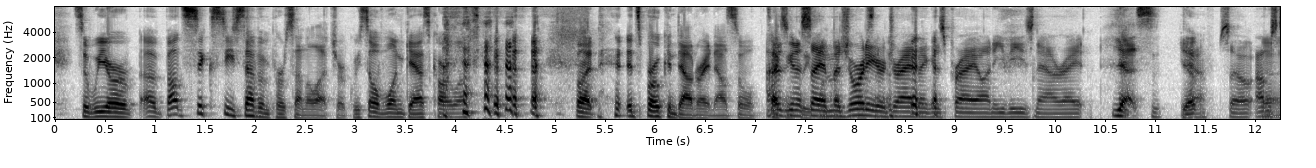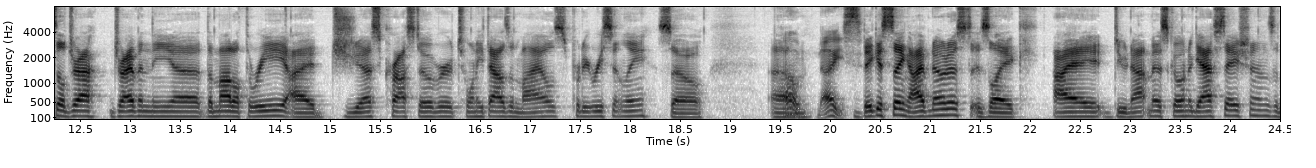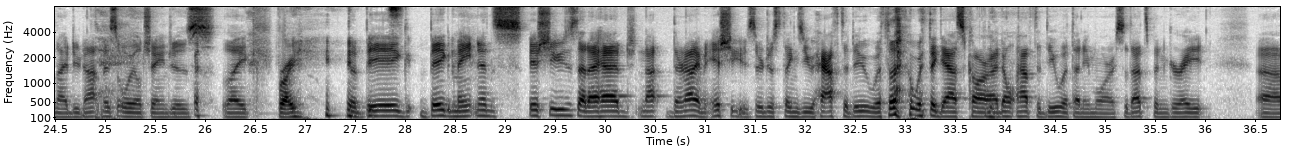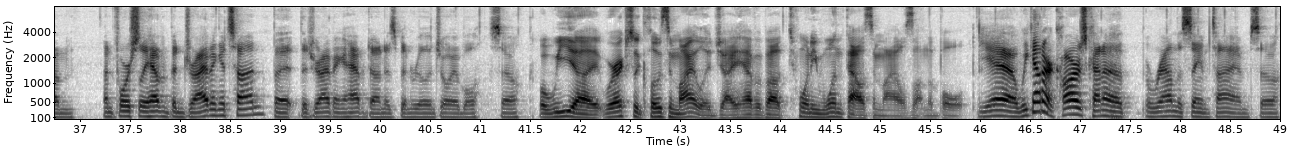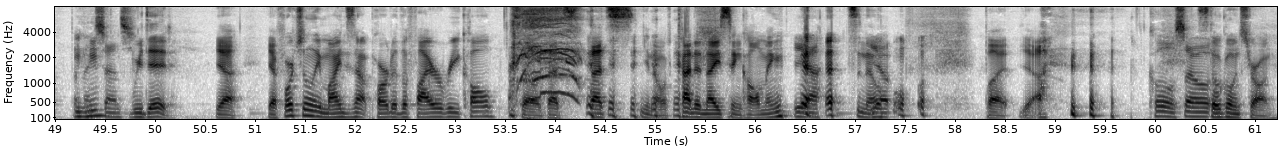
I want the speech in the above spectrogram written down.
so we are about 67% electric. We still have one gas car left, but it's broken down right now. So I was gonna technically say a majority of your driving is probably on EVs now, right? Yes. Yep. Yeah. So I'm Yeah. still dri- driving the uh, the Model Three. I just crossed over twenty thousand miles pretty recently. So um, oh, nice. biggest thing I've noticed is like I do not miss going to gas stations and I do not miss oil changes. like Right. the big big maintenance issues that I had not they're not even issues. They're just things you have to do with a, with the gas car. I don't have to deal with anymore. So that's been great. Um, unfortunately, haven't been driving a ton, but the driving I have done has been real enjoyable. So well, we uh we're actually closing mileage. I have about 21,000 miles on the Bolt. yeah, we got our cars kind of around the same time, so that makes sense. We did. Yeah. Yeah, fortunately mine's not part of the fire recall, so that's that's, you know, kind of nice and calming. Yeah. to know. But yeah, cool. So still going strong.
